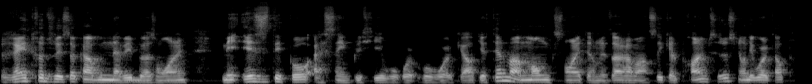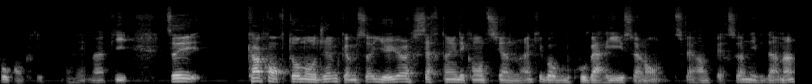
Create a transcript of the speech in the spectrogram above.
réintroduisez ça quand vous en avez besoin, mais n'hésitez pas à simplifier vos, workouts. Il y a tellement de monde qui sont intermédiaires avancés que le problème, c'est juste qu'ils ont des workouts trop compliqués, honnêtement. Puis, tu sais, quand on retourne au gym comme ça, il y a eu un certain déconditionnement qui va beaucoup varier selon différentes personnes, évidemment,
